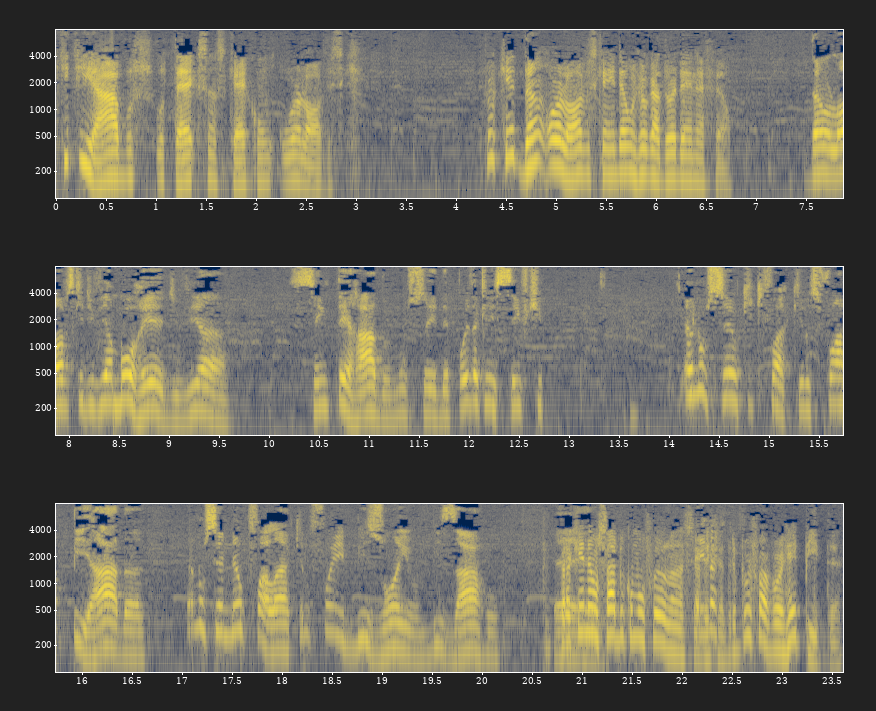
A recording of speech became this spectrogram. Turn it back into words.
que diabos o Texans quer com o Orlovsky? Porque Dan Orlovsky ainda é um jogador da NFL. Dan Orlovsky devia morrer, devia ser enterrado, não sei, depois daquele safety. Eu não sei o que, que foi aquilo, se foi uma piada. Eu não sei nem o que falar. Aquilo foi bizonho, bizarro. Pra É, quem não sabe como foi o lance, Alexandre, por favor, repita.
